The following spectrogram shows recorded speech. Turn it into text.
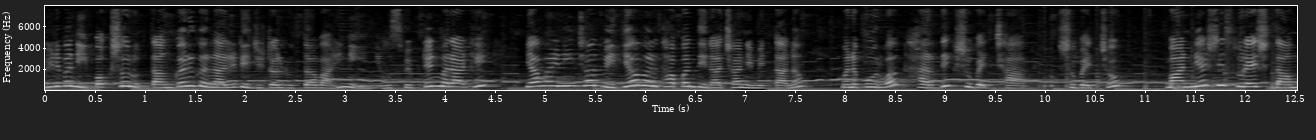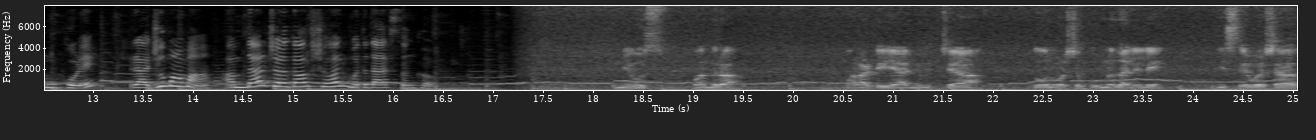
बीड व निपक्ष वृत्तांकन करणारी डिजिटल वृत्तवाहिनी न्यूज फिफ्टीन मराठी या वाहिनीच्या द्वितीय वर्धापन दिनाच्या निमित्तानं मनपूर्वक हार्दिक शुभेच्छा. शुभेच्छुक. मान्य श्री सुरेश दामू भोळे राजू मामा आमदार जळगाव शहर मतदारसंघ न्यूज पंधरा. मराठी या न्यूजच्या दोन वर्ष पूर्ण झालेले तिसरे वर्षात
